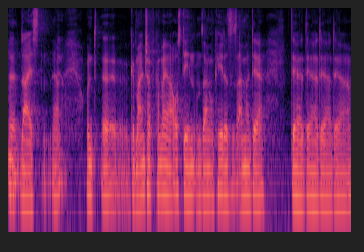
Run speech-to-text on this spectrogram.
äh, mhm. leisten. Ja. ja. Und äh, Gemeinschaft kann man ja ausdehnen und sagen, okay, das ist einmal der, der, der, der, der,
